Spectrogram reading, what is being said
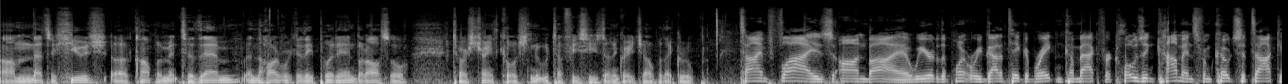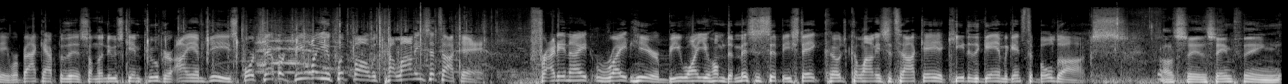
Um, that's a huge uh, compliment to them and the hard work that they put in, but also to our strength coach, Nu'u Tafisi. He's done a great job with that group. Time flies on by. We are to the point where we've got to take a break and come back for closing comments from Coach Sitake. We're back after this on the Nu Skin Cougar IMG Sports Network BYU football with Kalani Sitake. Friday night, right here, BYU home to Mississippi State. Coach Kalani Sitake, a key to the game against the Bulldogs. I'll say the same thing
